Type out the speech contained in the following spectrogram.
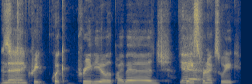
And then cre- quick preview of the PyBadge case for next week.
